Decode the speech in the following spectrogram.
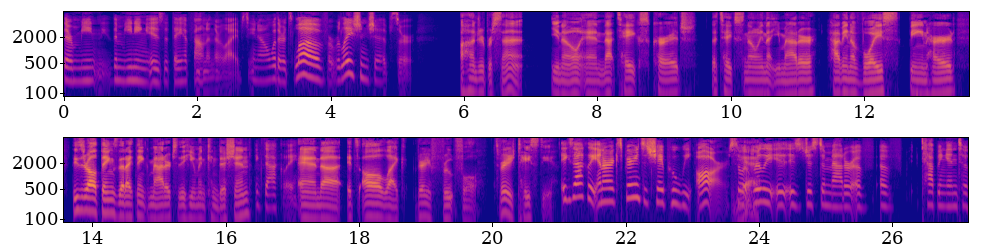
their mean the meaning is that they have found in their lives. You know, whether it's love or relationships or A hundred percent. You know, and that takes courage. That takes knowing that you matter, having a voice, being heard. These are all things that I think matter to the human condition, exactly. and uh, it's all like very fruitful. It's very tasty. Exactly, and our experiences shape who we are. So Yeah. it really is just a matter of of tapping into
